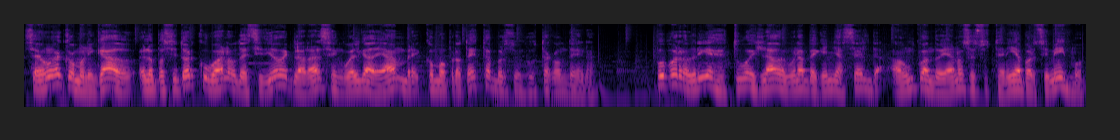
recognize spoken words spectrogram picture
Según el comunicado, el opositor cubano decidió declararse en huelga de hambre como protesta por su injusta condena. Pupo Rodríguez estuvo aislado en una pequeña celda, aun cuando ya no se sostenía por sí mismo,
